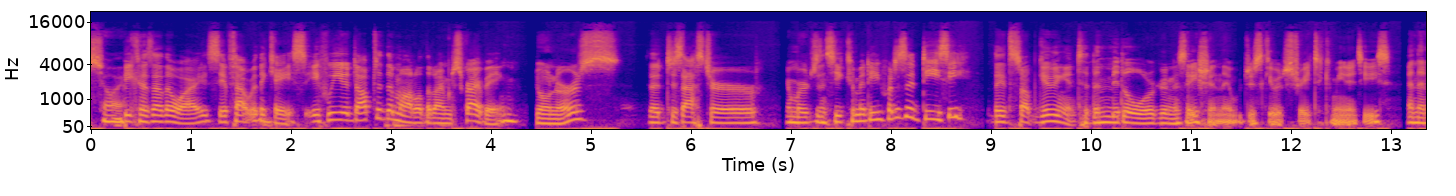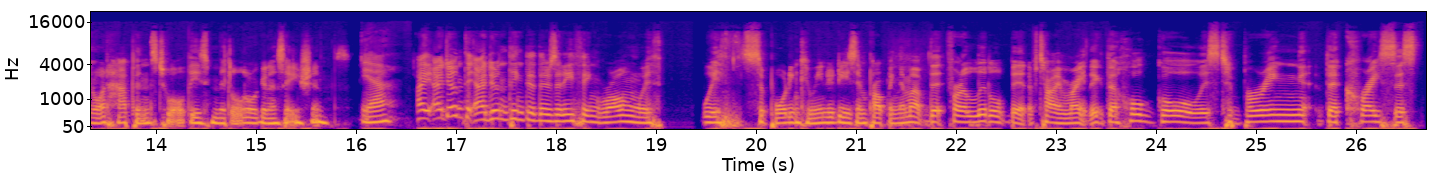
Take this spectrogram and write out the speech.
Sure. Because otherwise, if that were the case, if we adopted the model that I'm describing, donors, the disaster emergency committee, what is it, DC? They'd stop giving it to the middle organization. They would just give it straight to communities. And then what happens to all these middle organizations? yeah. I, I don't think I don't think that there's anything wrong with with supporting communities and propping them up that for a little bit of time, right? Like the whole goal is to bring the crisis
